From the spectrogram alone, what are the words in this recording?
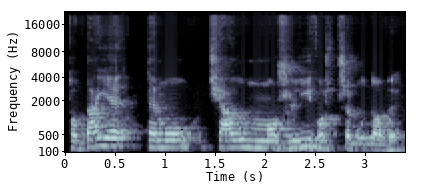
to daje temu ciału możliwość przebudowy,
